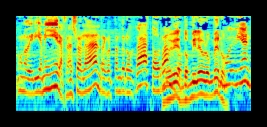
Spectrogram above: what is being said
Uno diría, mira, François Hollande recortando los gastos, ahorrando. Muy bien, dos mil euros menos. Muy bien,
